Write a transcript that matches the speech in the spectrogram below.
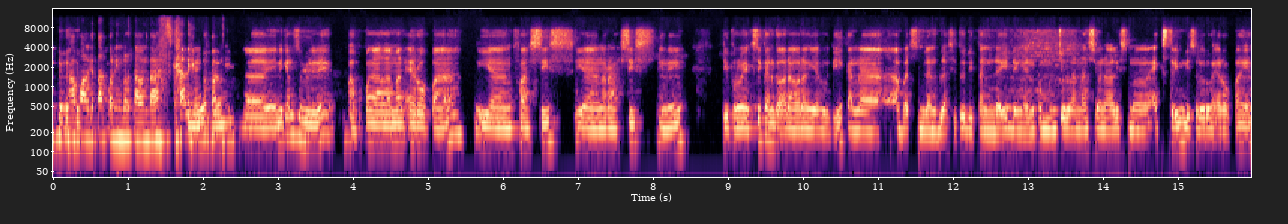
hafal kitab kuning bertahun-tahun sekali. uh, ini kan sebenarnya pengalaman Eropa yang fasis, yang rasis ini diproyeksikan ke orang-orang Yahudi karena abad 19 itu ditandai dengan kemunculan nasionalisme ekstrim di seluruh Eropa ya.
